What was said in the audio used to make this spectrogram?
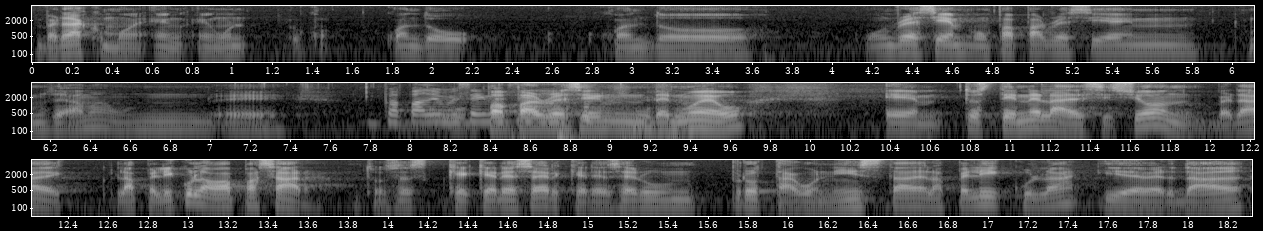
¿verdad? Como en, un, cuando, cuando un recién, un papá recién, ¿cómo se llama? Un, papá, de un papá recién de nuevo. entonces tiene la decisión, ¿verdad? De, la película va a pasar, entonces, ¿qué quiere ser? Quiere ser un protagonista de la película y de verdad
